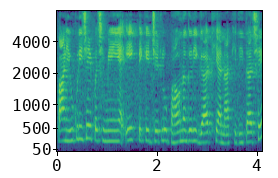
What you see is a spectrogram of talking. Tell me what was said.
પાણી ઉકળી જાય પછી મેં અહીંયા એક પેકેટ જેટલું ભાવનગરી ગાંઠિયા નાખી દીધા છે.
